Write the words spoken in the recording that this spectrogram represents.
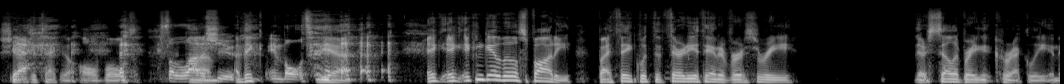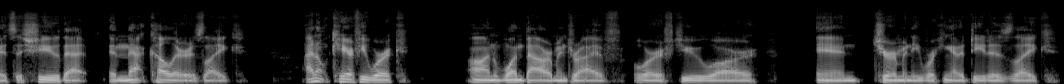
Shaq Yeah. Attack, all Volt. it's a lot of Um, shoe. I think- in Volt. Yeah. it, it, it can get a little spotty, but I think with the 30th anniversary, they're celebrating it correctly, and it's a shoe that in that color is like, I don't care if you work on one Bowerman Drive or if you are in Germany working at Adidas, like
